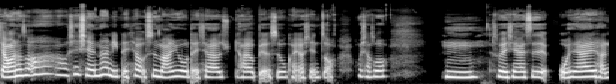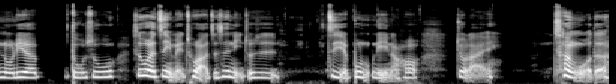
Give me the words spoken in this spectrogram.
讲完他说啊，好，谢谢。那你等一下有事吗？因为我等一下要还有别的事，我可能要先走。我想说，嗯，所以现在是我现在很努力的读书，是为了自己没错啊，只是你就是自己也不努力，然后就来蹭我的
